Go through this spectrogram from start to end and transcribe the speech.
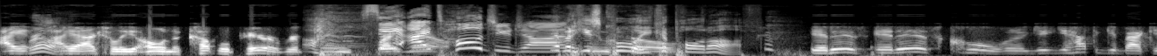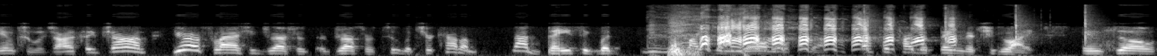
I, Really? I actually own a couple pair of ripped jeans. See, right I told you, John. Yeah, but he's And cool. he could pull it off. It is. It is cool. Uh, you, you have to get back into it, John. I say, John, you're a flashy dresser, dresser too, but you're kind of not basic, but you like the normal stuff. That's the type of thing that you like. And so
